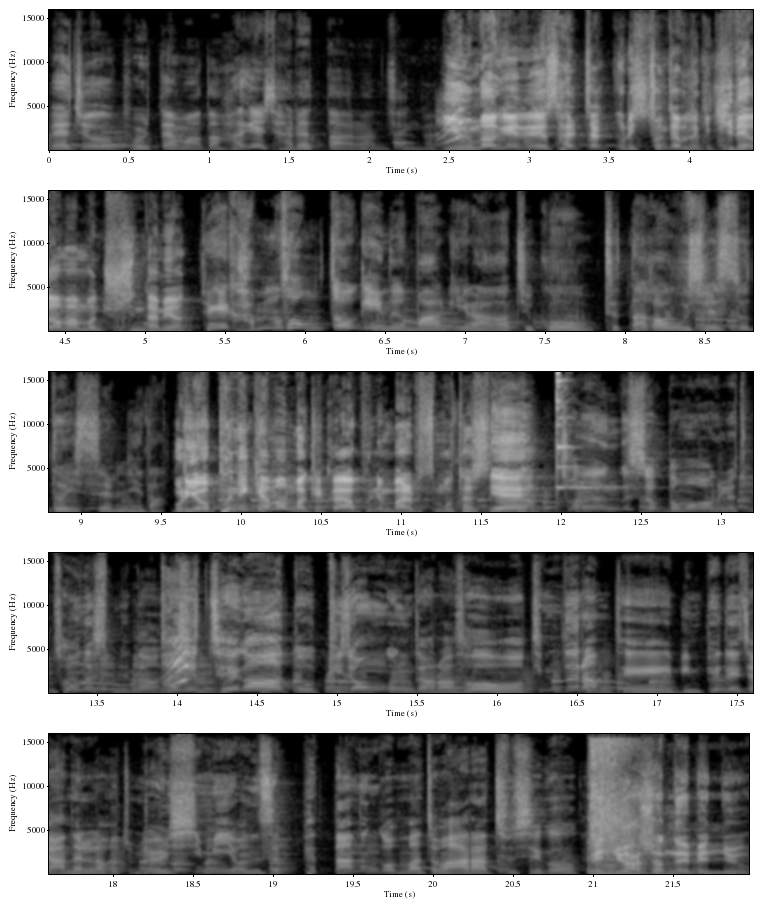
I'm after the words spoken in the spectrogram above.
매주 볼 때마다 하길 잘했다라는 생각. 이 음악에 대해 살짝 우리 시청자분들께 기대감 한번 주신다면 되게 감성적인 음악이라 가지고 듣다가 우실 수도 있습니다. 우리 여프님께 한번 맡길까요? 여프님 말씀 못하셨습니까? 예. 저는 은근슬쩍 넘어가길래 좀 서운했습니다. 사실 제가 또 비전공자라서 팀들한테 민폐되지 않으려고 좀 열심히 연습했다는 것만 좀 알아주시고 맨유 하셨네 맨유.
